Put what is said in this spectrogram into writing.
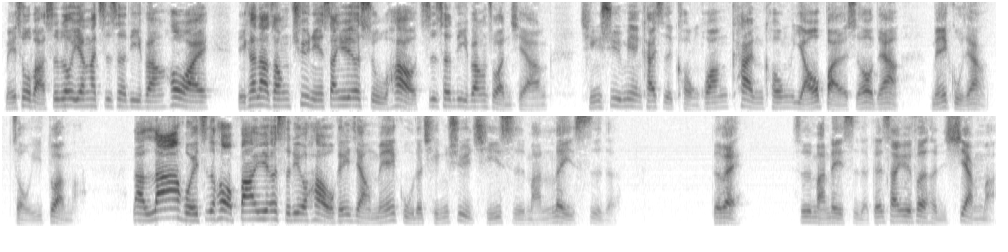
没错吧？是不是都一样在支撑的地方？后来你看到从去年三月二十五号支撑地方转强。情绪面开始恐慌、看空、摇摆的时候，怎样？美股这样走一段嘛？那拉回之后，八月二十六号，我跟你讲，美股的情绪其实蛮类似的，对不对？是不是蛮类似的？跟三月份很像嘛？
